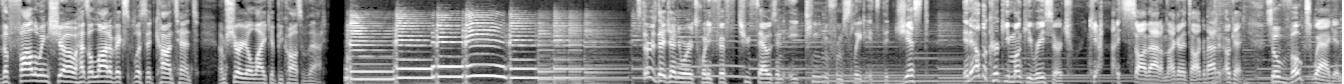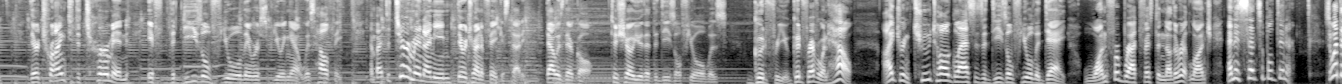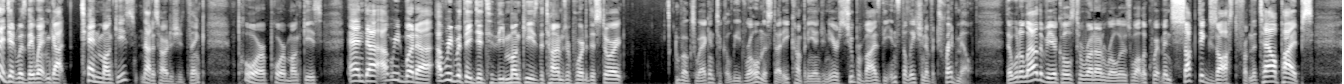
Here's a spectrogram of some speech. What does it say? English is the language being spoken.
The following show has a lot of explicit content. I'm sure you'll like it because of that. It's Thursday, January 25th, 2018. From Slate, it's The Gist. In Albuquerque Monkey Research, yeah, I saw that. I'm not going to talk about it. Okay. So, Volkswagen, they're trying to determine if the diesel fuel they were spewing out was healthy. And by determine, I mean they were trying to fake a study. That was their goal to show you that the diesel fuel was good for you, good for everyone. Hell, I drink two tall glasses of diesel fuel a day, one for breakfast, another at lunch, and a sensible dinner. So what they did was they went and got 10 monkeys, not as hard as you'd think. Poor, poor monkeys. And uh, I'll read what uh, I'll read what they did to the monkeys. The Times reported this story. Volkswagen took a lead role in the study. Company engineers supervised the installation of a treadmill that would allow the vehicles to run on rollers while equipment sucked exhaust from the tailpipes.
